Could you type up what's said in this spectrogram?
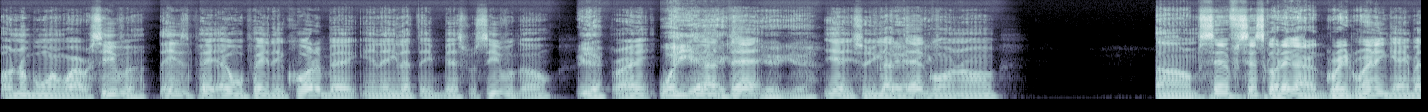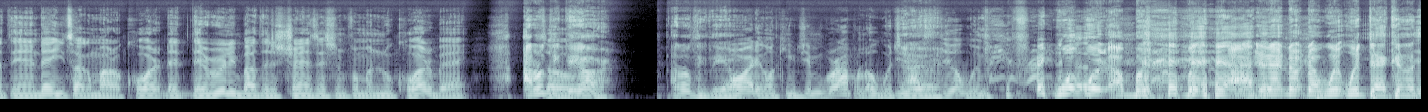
a number one wide receiver. They just pay They will pay their quarterback and they let their best receiver go. Yeah. Right. well, you got that. Yeah, yeah. Yeah. So you got Yeah, that going on. Um, San Francisco, they got a great running game. But at the end of the day, you're talking about a quarter. They, they're really about to just transition from a new quarterback. I don't So- think they are. I don't think they are. Or they're gonna keep Jimmy Garoppolo, which I Yeah. still wouldn't be afraid What, what, uh, but, but I, and I, no, no, with, with that, because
